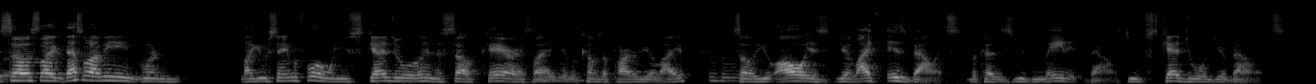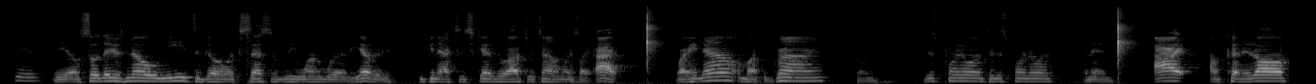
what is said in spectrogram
so it's like that's what I mean when, like you were saying before, when you schedule in the self care, it's like it Mhm. becomes a part of your life. Mhm. So you always your life is balanced because you've made it balanced. You've scheduled your balance. yeah. You know, so there's no need to go excessively one way or the other. You can actually schedule out your time where it's like, all right, right now I'm about to grind from this point on to this point on, and then all right, I'm cutting it off.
